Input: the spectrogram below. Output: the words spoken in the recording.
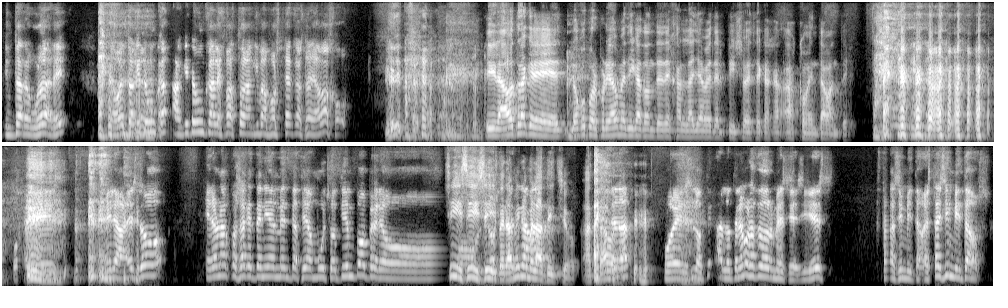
Pinta regular, ¿eh? De momento aquí tengo un, aquí tengo un calefactor aquí para por si acaso ahí abajo. Y la otra, que luego por privado me digas dónde dejas la llave del piso ese que has comentado antes. Pues, mira, eso era una cosa que tenía en mente hacía mucho tiempo, pero. Sí, sí, sí, no pero a mí no me lo has dicho. Hasta ahora. Pues lo, lo tenemos hace dos meses y es. Estás invitado, estáis invitados.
